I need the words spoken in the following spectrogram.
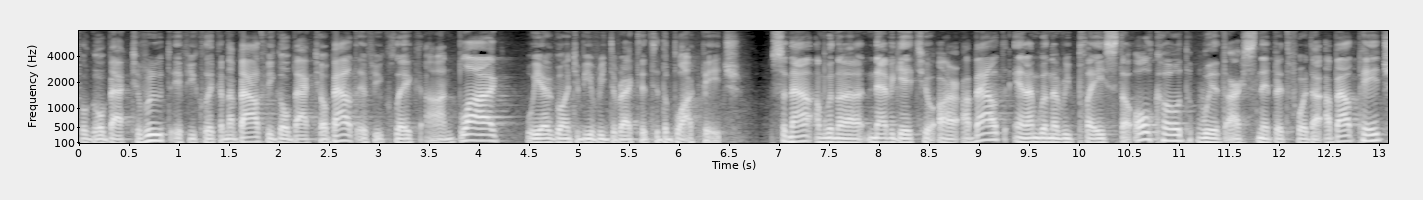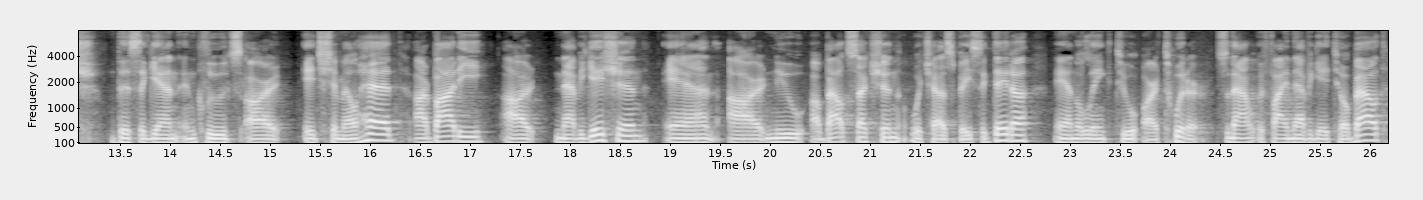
we'll go back to root. If you click on about, we go back to about. If you click on blog, we are going to be redirected to the blog page. So now I'm to navigate to our about and I'm to replace the old code with our snippet for the about page. This again includes our HTML head, our body, our navigation, and our new about section, which has basic data and a link to our Twitter. So now if I navigate to about,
